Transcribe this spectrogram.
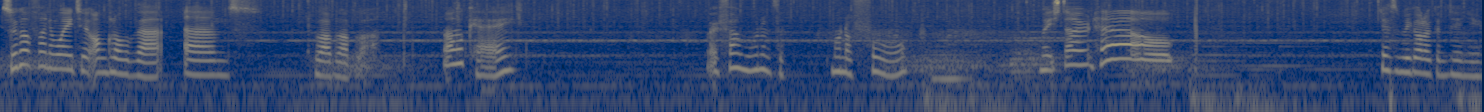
So we've got to find a way to unclog that and blah blah blah. Okay. I found one of the one of four. Which don't help. Guess we gotta continue.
